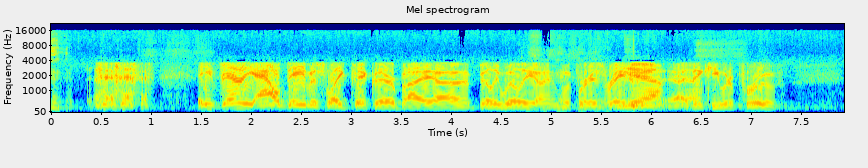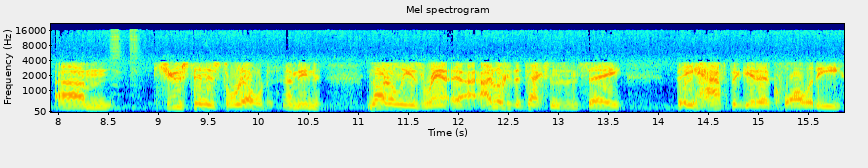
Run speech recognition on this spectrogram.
a very Al Davis-like pick there by uh, Billy Willie uh, for his Raiders. yeah, yeah, I think he would approve. Um, Houston is thrilled. I mean, not only is Rand, I look at the Texans and say they have to get a quality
